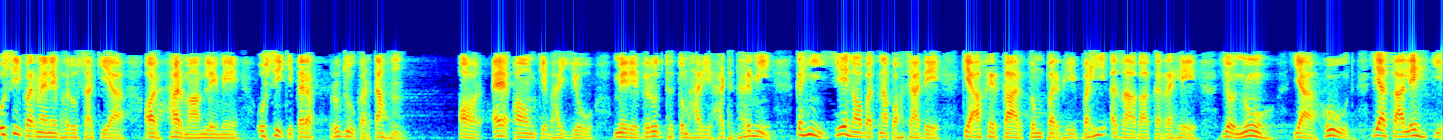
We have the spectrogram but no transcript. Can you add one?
उसी पर मैंने भरोसा किया और हर मामले में उसी की तरफ़ रुजू करता हूँ। और ए कौम के भाइयों, मेरे विरुद्ध तुम्हारी हठधर्मी कहीं ये नौबत न पहुँचा दे कि आखिरकार तुम पर भी वही अजाब आकर रहे जो नूह या हूद या सालेह की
